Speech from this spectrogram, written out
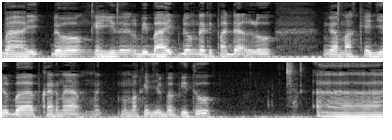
baik dong kayak gitu. Lebih baik dong daripada lu nggak pakai jilbab. Karena memakai jilbab itu uh,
